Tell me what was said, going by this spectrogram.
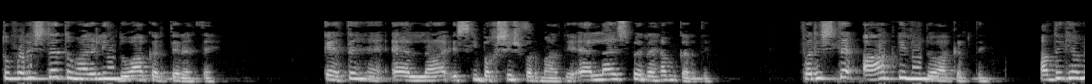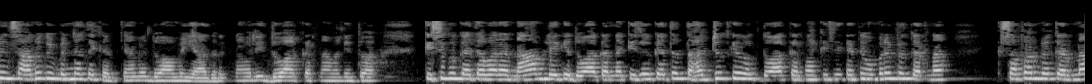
تو فرشتے تمہارے لیے دعا کرتے رہتے ہیں۔ کہتے ہیں، اے اللہ، اس کی بخش فرما دے، اے اللہ، اس پہ رحم کر دے۔ فرشتے آپ کے لیے دعا کرتے ہیں۔ اب دیکھیں ہم انسانوں کی منتیں کرتے ہیں، ہمیں دعا میں یاد رکھنا والی، دعا کرنا والی دعا۔ کسی کو کہتے ہمارا نام لے کے دعا کرنا، کسی کو کہتے تحجد کے وقت دعا کرنا، کسی کہتے عمرے پہ کرنا، سفر میں کرنا۔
